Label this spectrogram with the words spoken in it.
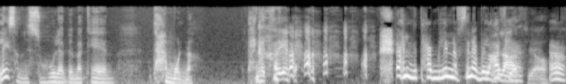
ليس من السهولة بمكان تحملنا. إحنا كفاية إحنا متحملين نفسنا بالعافية. بالعافية آه. آه.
